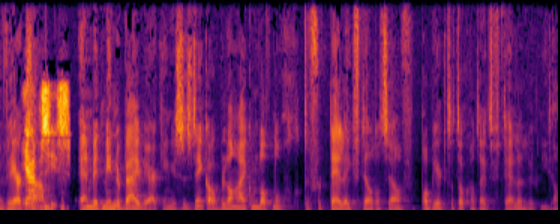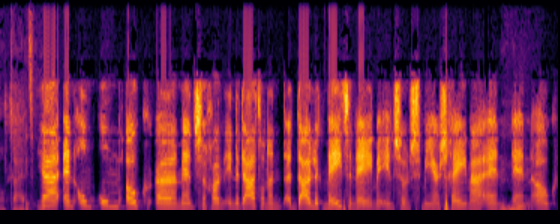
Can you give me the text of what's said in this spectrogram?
werkzaam. Ja, precies. En met minder bijwerking. Dus het is denk ik ook belangrijk om dat nog te vertellen. Ik vertel dat zelf, probeer ik dat ook altijd te vertellen. Lukt niet altijd. Maar... Ja, en om, om ook uh, mensen gewoon inderdaad dan een, duidelijk mee te nemen in zo'n smeerschema. En, mm-hmm. en ook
